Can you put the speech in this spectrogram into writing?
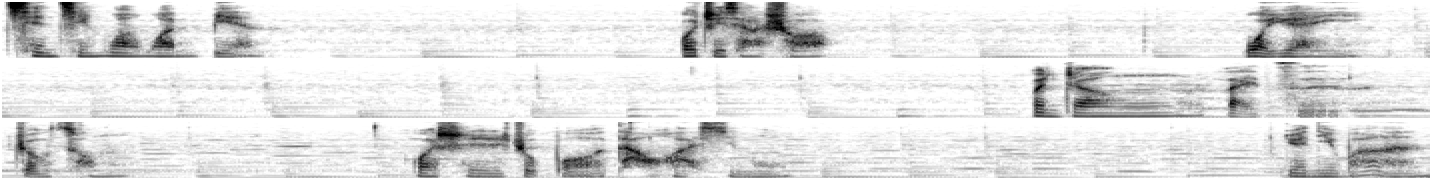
千千万万遍。我只想说，我愿意。文章来自周聪，我是主播桃花西木。愿你晚安。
